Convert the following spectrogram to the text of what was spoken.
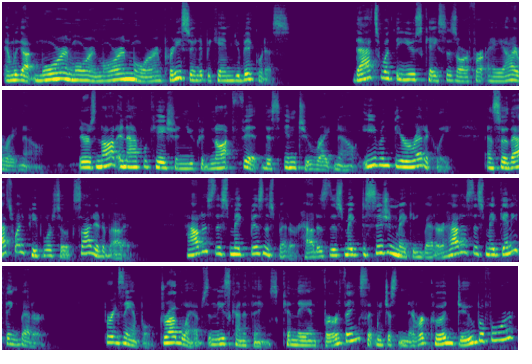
And we got more and more and more and more, and pretty soon it became ubiquitous. That's what the use cases are for AI right now. There's not an application you could not fit this into right now, even theoretically. And so that's why people are so excited about it. How does this make business better? How does this make decision making better? How does this make anything better? For example, drug labs and these kind of things. Can they infer things that we just never could do before?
